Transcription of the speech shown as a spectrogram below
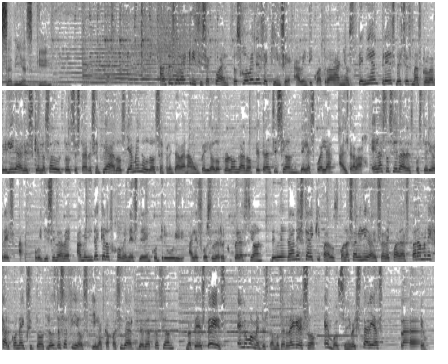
¿Sabías que... Antes de la crisis actual, los jóvenes de 15 a 24 años tenían tres veces más probabilidades que los adultos de estar desempleados y a menudo se enfrentaban a un periodo prolongado de transición de la escuela al trabajo. En las sociedades posteriores a COVID-19, a medida que los jóvenes deben contribuir al esfuerzo de recuperación, deberán estar equipados con las habilidades adecuadas para manejar con éxito los desafíos y la capacidad de adaptación. No te despegues, en un momento estamos de regreso en Voz Universidad Radio.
